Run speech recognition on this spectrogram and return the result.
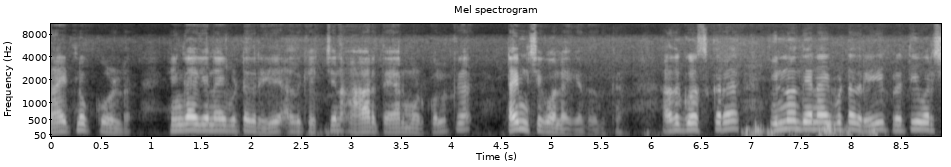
ನೈಟ್ನೂ ಕೋಲ್ಡ್ ಹಿಂಗಾಗಿ ಏನಾಗ್ಬಿಟ್ಟದ್ರಿ? ಅದಕ್ಕೆ ಹೆಚ್ಚಿನ ಆಹಾರ ತಯಾರು ಮಾಡ್ಕೊಳಕ್ಕೆ ಟೈಮ್ ಸಿಗೋಲಾಗ್ಯದ ಅದಕ್ಕೆ. ಅದಕ್ಕೋಸ್ಕರ ಇನ್ನೊಂದು ಏನಾಗ್ಬಿಟ್ಟದ ರೀ ಪ್ರತಿ ವರ್ಷ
